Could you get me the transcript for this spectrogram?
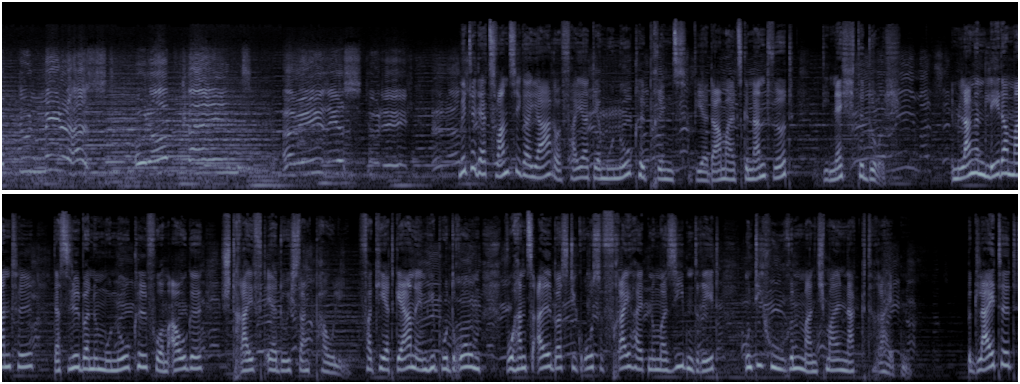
ob du ein Mehl hast oder ob keins, amüsierst du dich. Mitte der 20er Jahre feiert der Monokelprinz, wie er damals genannt wird, die Nächte durch. Im langen Ledermantel, das silberne Monokel vorm Auge, streift er durch St. Pauli, verkehrt gerne im Hippodrom, wo Hans Albers die große Freiheit Nummer 7 dreht und die Huren manchmal nackt reiten. Begleitet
